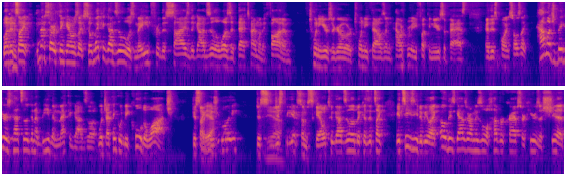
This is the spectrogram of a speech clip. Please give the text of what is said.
but it's like then I started thinking, I was like, so Mecha Godzilla was made for the size that Godzilla was at that time when they fought him. 20 years ago or 20,000, however many fucking years have passed at this point. So I was like, how much bigger is Godzilla going to be than Mecha Godzilla? Which I think would be cool to watch, just Oh, like yeah. visually, just Yeah. just to give some scale to Godzilla because it's like it's easy to be like, oh, these guys are on these little hovercrafts or here's a ship.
